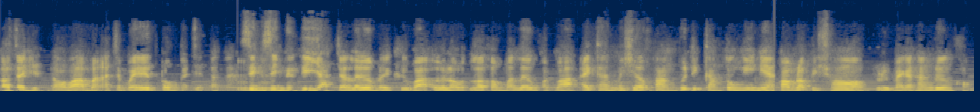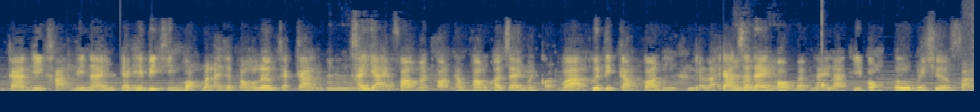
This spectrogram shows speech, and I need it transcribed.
เราจะเห็นเนาะว่ามันอาจจะไม่ได้ตรงกับเจตนาสิ่งสิ่งหนึ่งที่อยากจะเริ่มเลยคือว่าเออเราเราต้องมาเริ่มก่อนว่าไอการไม่เชื่อฟังพฤติกรรมตรงนี้เนี่ยความรับผิดชอบ หรือแม้กระทั่งเรื่องของการที่ขาดวินัยอย่างที่พี่คิงบอกมันอาจจะต้องเริ่มจากการอืมขยายความมันก่อนทำความเข้าใจมันก่อนว่าพฤติกรรมก้อนนี้คืออะไร การแสดงออกแบบไหนล่ะที่บอกเออไม่เชื่อฟัง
